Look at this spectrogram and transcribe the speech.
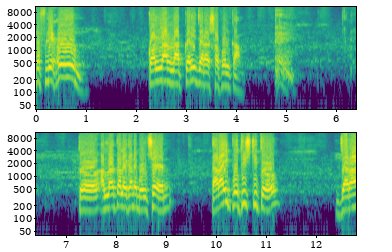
মুফলিহুন, কল্যাণ লাভকারী, যারা সফল কাম। তো আল্লাহ তালা এখানে বলছেন, তারাই প্রতিষ্ঠিত যারা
